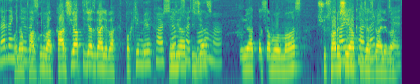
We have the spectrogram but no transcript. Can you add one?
Nereden Anam gidiyoruz parkur aşkım? var. Karşıya atlayacağız galiba. Bakayım bir. Karşıya mı atlayacağız? saçmalama? Şuraya atlasam olmaz. Şu sarı Hayır, şeye atlayacağız yukarıdan galiba. gideceğiz.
